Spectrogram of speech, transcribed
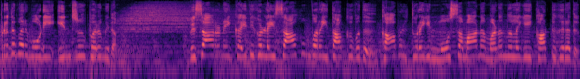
பிரதமர் மோடி இன்று பெருமிதம். விசாரணை கைதிகளை சாகும் வரை தாக்குவது காவல்துறையின் மோசமான மனநிலையை காட்டுகிறது.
